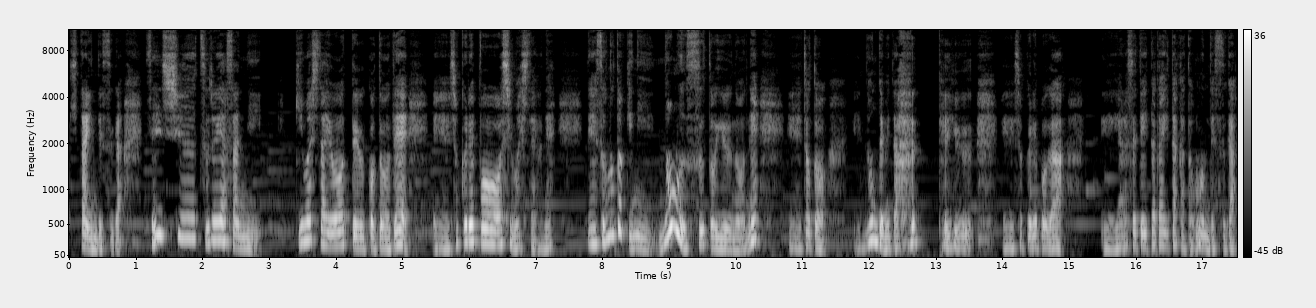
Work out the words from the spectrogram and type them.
きたいんですが、先週、鶴屋さんに来ましたよっていうことで、えー、食レポをしましたよね。で、その時に飲む酢というのをね、えー、ちょっと飲んでみたっていう、えー、食レポが、えー、やらせていただいたかと思うんですが、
